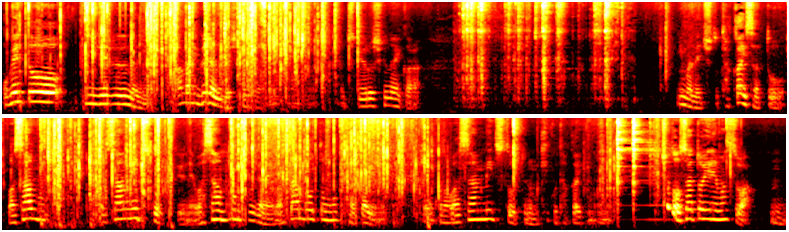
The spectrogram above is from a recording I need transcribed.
お弁当に入れるのに、あんまりぐちゃぐちゃしてるのはね、ちょっとよろしくないから。今ね、ちょっと高い砂糖、和三和三蜜糖っていうね、和三本糖じゃない、和三本糖もっと高いよね。この和三蜜糖っていうのも結構高いと思うね。ちょっとお砂糖入れますわ。うん。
